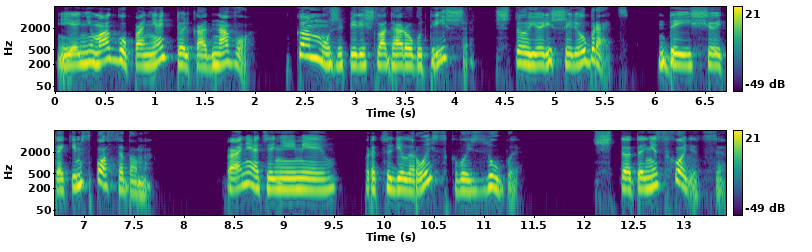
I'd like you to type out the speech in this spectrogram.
«Я не могу понять только одного. Кому же перешла дорогу Триша, что ее решили убрать? Да еще и таким способом». «Понятия не имею», – процедил Рой сквозь зубы. «Что-то не сходится».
